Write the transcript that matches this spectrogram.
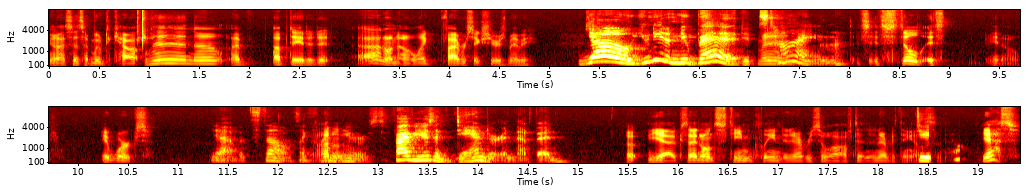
you know, since I moved to Cal. Eh, no, I've updated it. I don't know, like five or six years maybe. Yo, you need a new bed. It's Man. time. It's it's still it's you know, it works. Yeah, but still, it's like five don't know. years. Five years of dander in that bed. Oh, yeah, because I don't steam clean it every so often and everything else. Do you, Yes,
